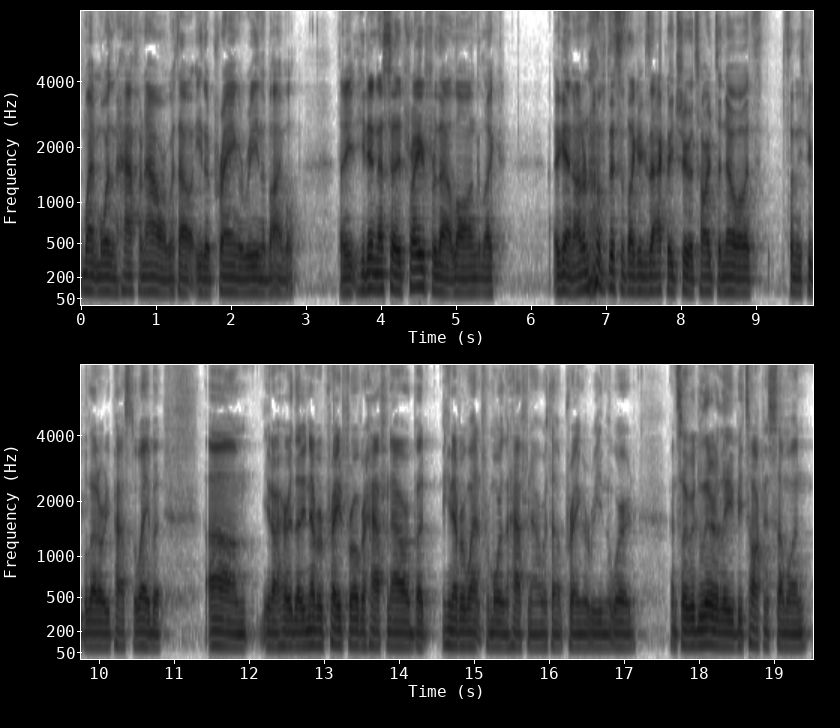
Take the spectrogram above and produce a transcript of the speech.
went more than half an hour without either praying or reading the Bible. That he, he didn't necessarily pray for that long. Like, again, I don't know if this is like exactly true. It's hard to know with some of these people that already passed away. But, um, you know, I heard that he never prayed for over half an hour, but he never went for more than half an hour without praying or reading the Word. And so he would literally be talking to someone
